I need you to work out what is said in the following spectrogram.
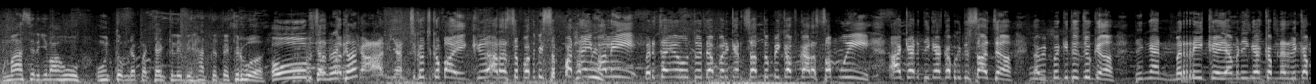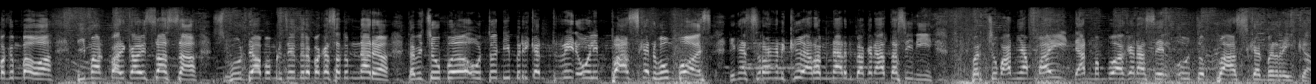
masih lagi mahu untuk mendapatkan kelebihan Turtle kedua. Oh, besar tarikan yang cukup-cukup baik ke arah sempat tapi sempat naik balik. Berjaya untuk dapatkan satu pick up ke arah Subway. Akan ditinggalkan begitu saja. Tapi begitu juga dengan mereka yang meninggalkan menara dekat bahagian bawah. Dimanfaatkan oleh Sasa. Sudah pun berjaya untuk dapatkan satu menara. Tapi cuba untuk diberikan trade oleh pasukan Homeboys. Dengan serangan ke arah menara di bahagian atas ini. Percubaan yang baik dan membuahkan hasil untuk pasukan mereka.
